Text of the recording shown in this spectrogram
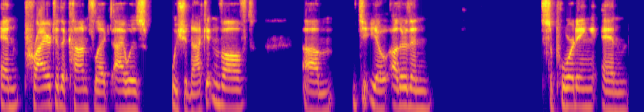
and prior to the conflict i was we should not get involved um you know other than supporting and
